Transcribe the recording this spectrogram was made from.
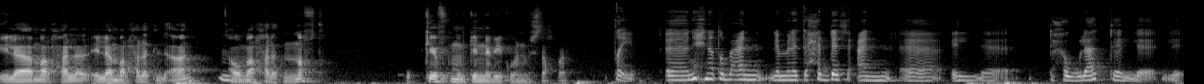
إلى مرحلة إلى مرحلة الآن أو مرحلة النفط وكيف ممكن نبي يكون المستقبل؟ طيب آه نحن طبعا لما نتحدث عن آه التحولات ال- ال-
